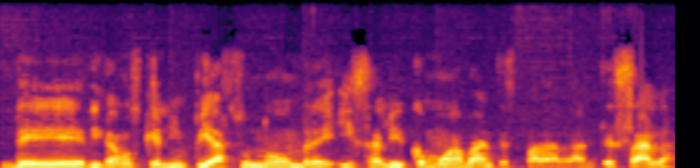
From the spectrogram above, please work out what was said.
de, digamos que limpiar su nombre y salir como avantes para la antesala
